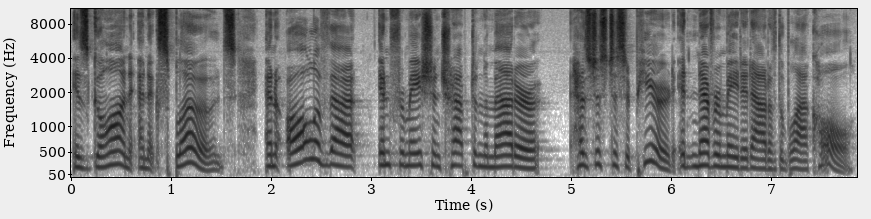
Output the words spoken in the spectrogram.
is gone and explodes. And all of that information trapped in the matter has just disappeared. It never made it out of the black hole.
